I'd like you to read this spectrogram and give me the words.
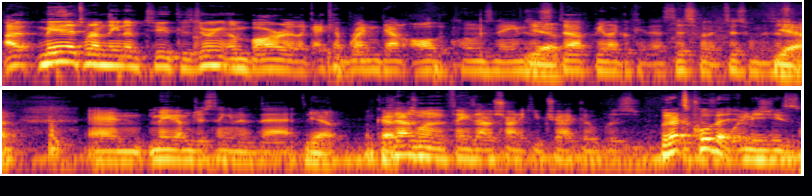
I, maybe that's what I'm thinking of too, because during Umbara, like I kept writing down all the clones' names and Yeah. stuff, being like, okay, that's this one, that's this one, that's this Yeah. one, and maybe I'm just thinking of that. Yeah. okay. That was one of the things I was trying to keep track of. Was But that's cool that I mean he's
